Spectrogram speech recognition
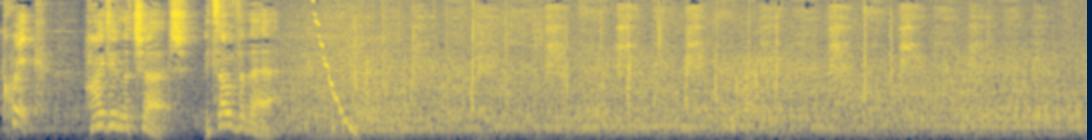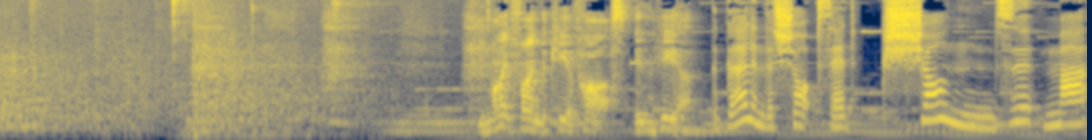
Quick! Hide in the church. It's over there. You might find the key of hearts in here. The girl in the shop said, Ksiądz ma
